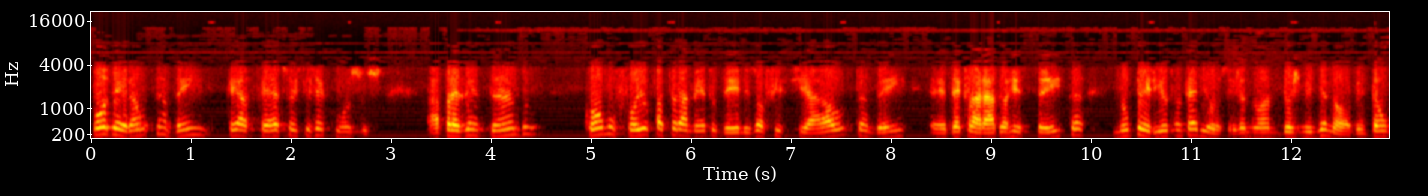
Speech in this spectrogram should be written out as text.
poderão também ter acesso a esses recursos, apresentando como foi o faturamento deles oficial, também é, declarado à Receita no período anterior, ou seja, no ano de 2019. Então,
